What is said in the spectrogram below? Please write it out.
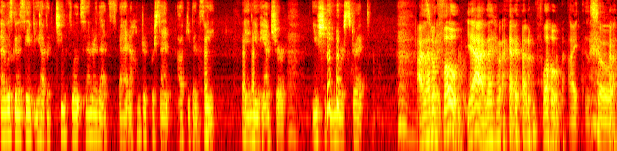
I was going to say if you have a two float center that's at hundred percent occupancy in New Hampshire, you should be more strict. I That's let them funny. float. Yeah, I let, I let them float. I so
